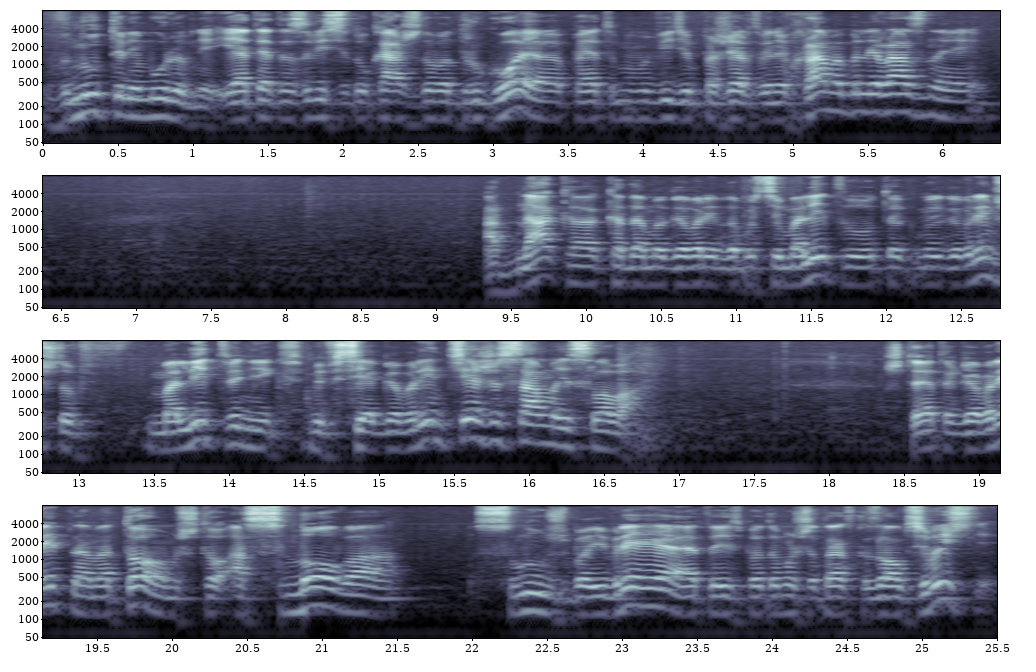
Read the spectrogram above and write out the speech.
внутреннем уровне. И от этого зависит у каждого другое, поэтому мы видим пожертвования в храмы были разные. Однако, когда мы говорим, допустим, молитву, так мы говорим, что в молитвенник мы все говорим те же самые слова. Что это говорит нам о том, что основа службы еврея, это есть потому, что так сказал Всевышний.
